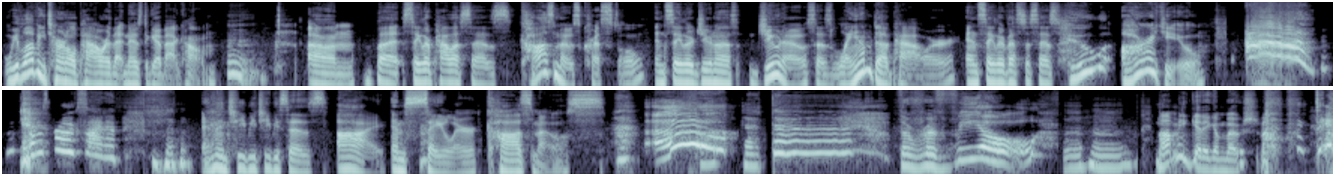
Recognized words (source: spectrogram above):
We love eternal power that knows to go back home. Mm. Um, but Sailor Pallas says Cosmos Crystal, and Sailor Juno Juno says Lambda Power, and Sailor Vesta says, Who are you? Ah! I'm so excited. and then Chibi Chibi says, I am Sailor Cosmos. oh, Da, da. the reveal. Mm-hmm. Not me getting emotional. Damn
